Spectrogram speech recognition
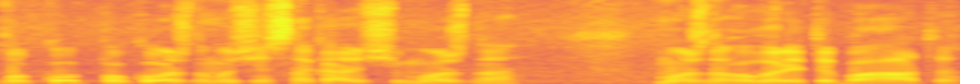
по, ко- по кожному, чесно кажучи, можна, можна говорити багато.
